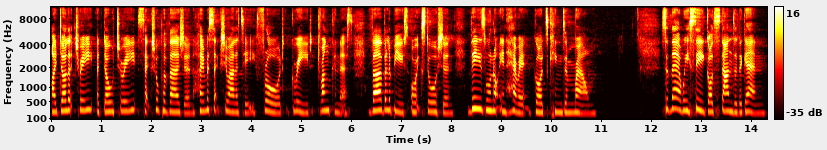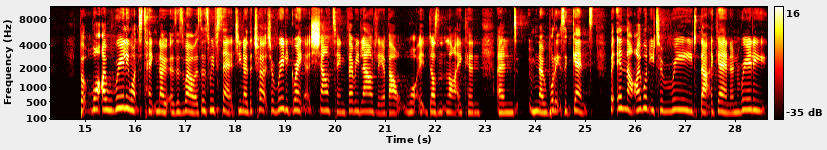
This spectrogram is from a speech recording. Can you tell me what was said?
idolatry, adultery, sexual perversion, homosexuality, fraud, greed, drunkenness, verbal abuse, or extortion, these will not inherit God's kingdom realm. So there we see God's standard again. But what I really want to take note as as well is, as we've said, you know, the church are really great at shouting very loudly about what it doesn't like and and you know what it's against. But in that, I want you to read that again and really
